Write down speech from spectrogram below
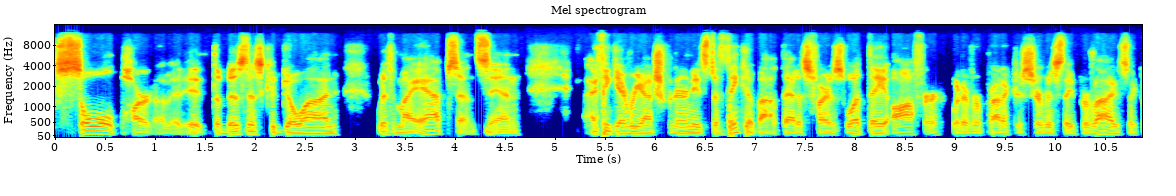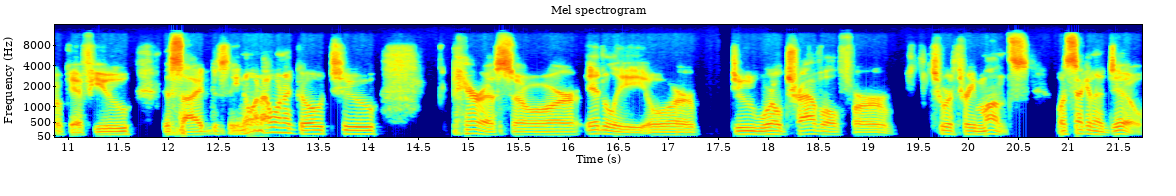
sole part of it. it. The business could go on with my absence. And I think every entrepreneur needs to think about that as far as what they offer, whatever product or service they provide. It's like, okay, if you decide to say, you know what, I want to go to Paris or Italy or do world travel for two or three months, what's that going to do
